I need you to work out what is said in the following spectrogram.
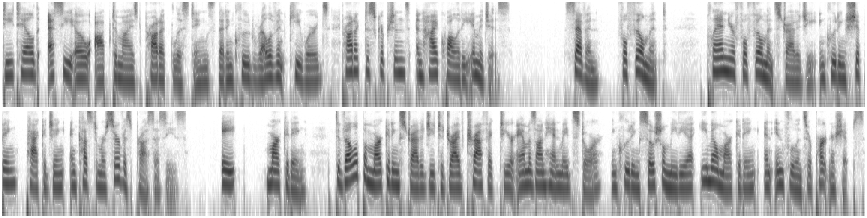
detailed SEO optimized product listings that include relevant keywords, product descriptions, and high quality images. 7. Fulfillment. Plan your fulfillment strategy, including shipping, packaging, and customer service processes. 8. Marketing. Develop a marketing strategy to drive traffic to your Amazon Handmade store, including social media, email marketing, and influencer partnerships.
